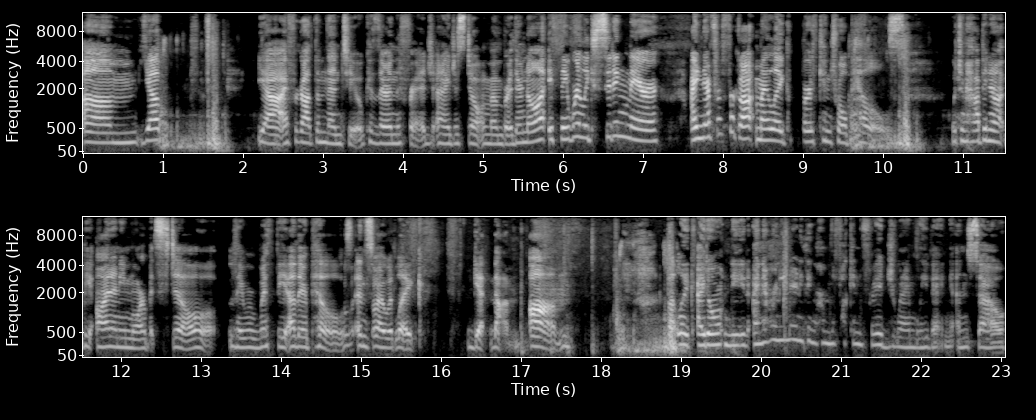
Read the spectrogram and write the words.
Um, yep. Yeah, I forgot them then too, because they're in the fridge, and I just don't remember. They're not, if they were like sitting there, I never forgot my like birth control pills, which I'm happy to not be on anymore, but still, they were with the other pills, and so I would like get them. Um, but like I don't need, I never need anything from the fucking fridge when I'm leaving. And so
